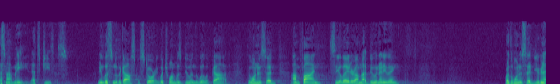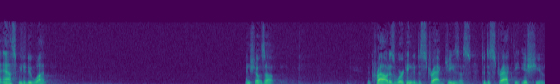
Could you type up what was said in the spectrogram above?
That's not me, that's Jesus. I mean, listen to the gospel story. Which one was doing the will of God? The one who said, I'm fine, see you later, I'm not doing anything. Or the one who said, You're going to ask me to do what? And shows up. The crowd is working to distract Jesus, to distract the issue,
